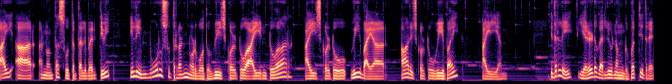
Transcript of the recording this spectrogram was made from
I R ಅನ್ನುವಂಥ ಸೂತ್ರದಲ್ಲಿ ಬರಿತೀವಿ. ಇಲ್ಲಿ ಮೂರು ಸೂತ್ರಗಳನ್ನು ನೋಡ್ಬೋದು. V equal to I into R I equal to V by R R equal to V by I ಅಂತ ಇದರಲ್ಲಿ ಎರಡು ವ್ಯಾಲ್ಯೂ ನಮ್ಗೆ ಗೊತ್ತಿದ್ರೆ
